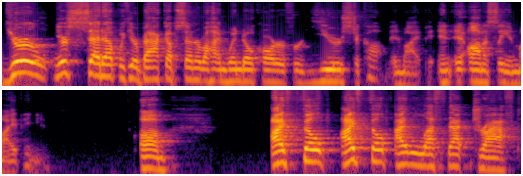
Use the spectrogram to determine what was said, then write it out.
You're you're set up with your backup center behind Wendell Carter for years to come. In my opinion, honestly, in my opinion, um, I felt I felt I left that draft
